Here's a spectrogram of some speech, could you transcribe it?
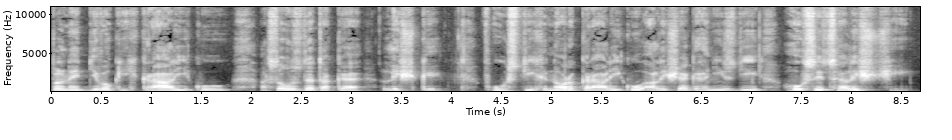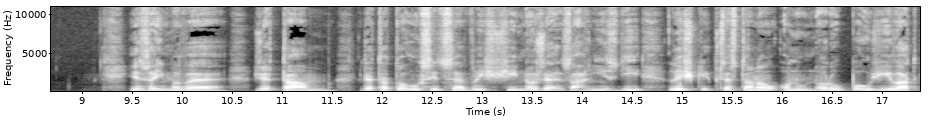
plny divokých králíků a jsou zde také lišky. V ústích nor králíků a lišek hnízdí husice liščí. Je zajímavé, že tam, kde tato husice v liščí noře zahnízdí, lišky přestanou onu noru používat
